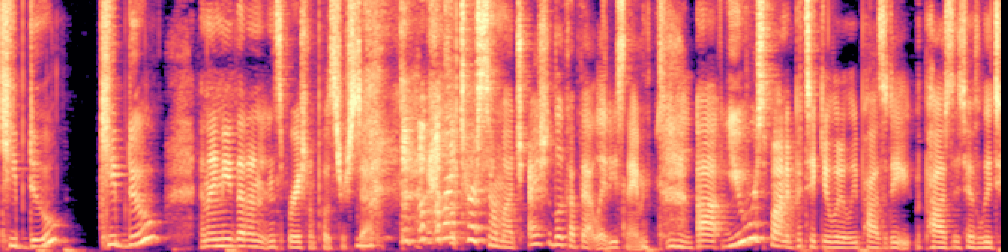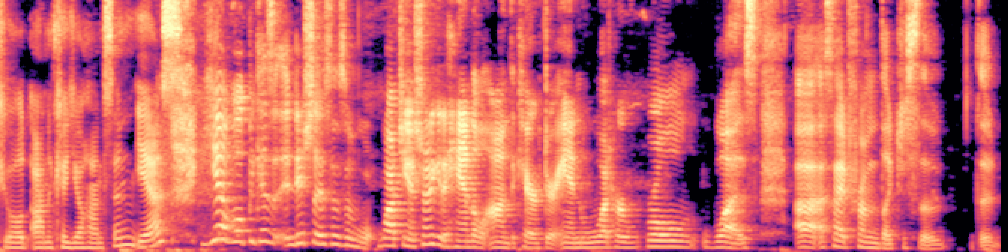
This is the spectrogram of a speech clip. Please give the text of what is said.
"Keep do, keep do," and I need that on an inspirational poster stat. Liked her so much. I should look up that lady's name. Mhm. Uh, you responded particularly positive, positively to old Annika Johansson. Yes. Yeah, well, because initially as I was watching, I was trying to get a handle on the character and what her role was, uh, aside from like just the the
